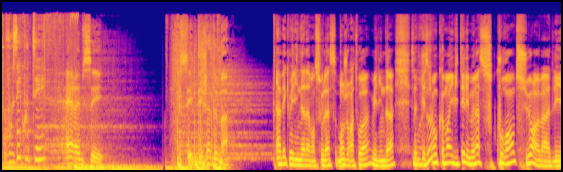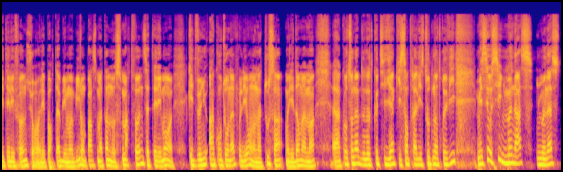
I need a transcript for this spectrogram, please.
Vous écoutez RMC. C'est déjà demain. Avec Mélinda d'Avansoulas. Bonjour à toi, Mélinda. Cette Bonjour. question, comment éviter les menaces courantes sur euh, bah, les téléphones, sur les portables, les mobiles? On parle ce matin de nos smartphones, cet élément euh, qui est devenu incontournable, faut le dire. On en a tous un, il est dans ma main, Euh, incontournable de notre quotidien, qui centralise toute notre vie. Mais c'est aussi une menace, une menace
